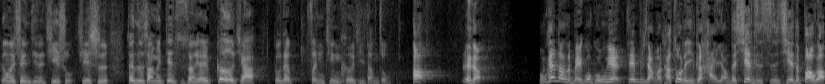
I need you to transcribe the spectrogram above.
用了先进的技术。其实在这上面，电池上也有各家都在分进合集当中。好，瑞德。我们看到了美国国务院之前不是讲嘛？他做了一个海洋的限制世界的报告，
